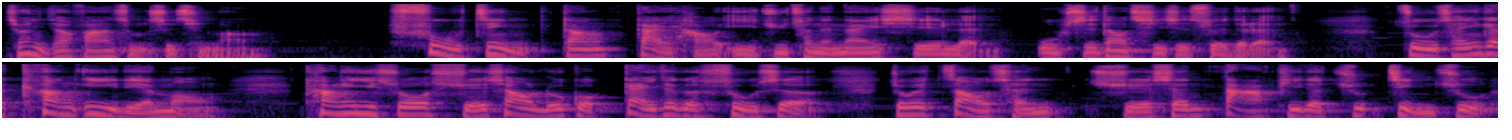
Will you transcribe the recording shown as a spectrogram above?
结果你知道发生什么事情吗？附近刚盖好乙居村的那一些人，五十到七十岁的人，组成一个抗议联盟，抗议说学校如果盖这个宿舍，就会造成学生大批的住进驻，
